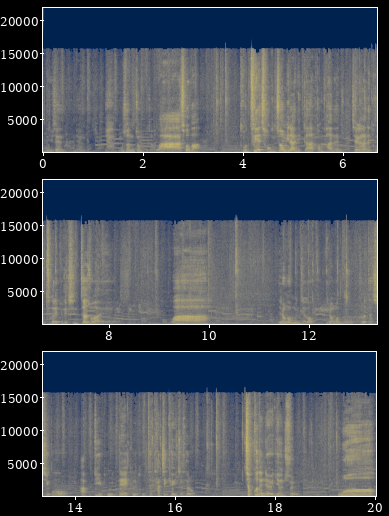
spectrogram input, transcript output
근데 이젠 그냥 야 모션 좀 보자. 와 저봐. 도트의 정점이라니까 던파는? 제가 근데 도트 그래픽을 진짜 좋아해. 와. 이런 건 문제가 없 이런 건 뭐 그렇다 치고 앞뒤 볼 때 그 도트 다 찍혀 있죠 새로? 미쳤거든요 여기 연출? 와야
